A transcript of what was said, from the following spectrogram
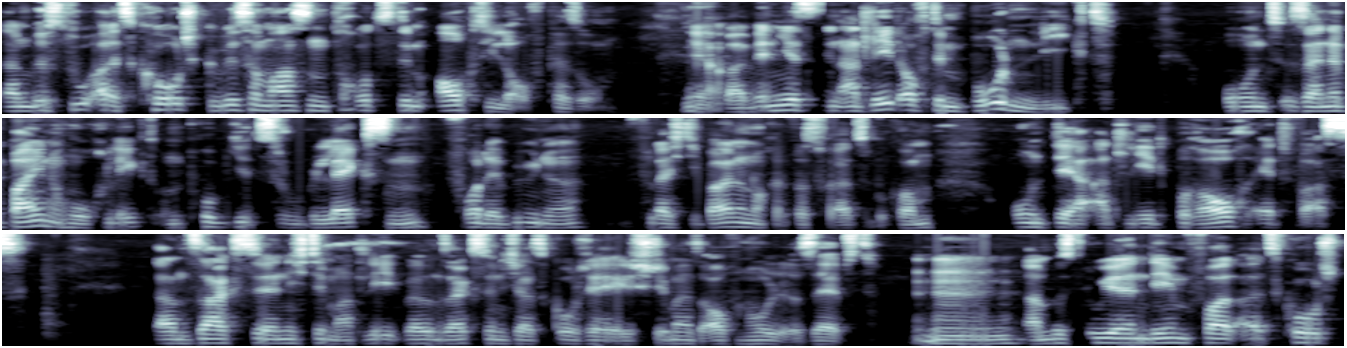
dann bist du als Coach gewissermaßen trotzdem auch die Laufperson. Ja. Weil wenn jetzt ein Athlet auf dem Boden liegt und seine Beine hochlegt und probiert zu relaxen vor der Bühne, vielleicht die Beine noch etwas frei zu bekommen und der Athlet braucht etwas, dann sagst du ja nicht dem Athlet, weil dann sagst du nicht als Coach, hey, ich stehe mal jetzt auf und hole dir das selbst. Mhm. Dann bist du ja in dem Fall als Coach,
